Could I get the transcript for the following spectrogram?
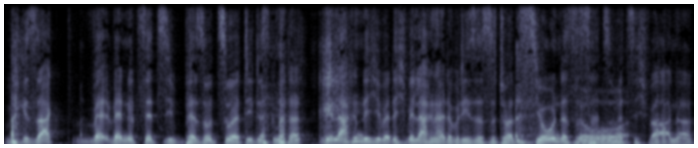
wie gesagt, wenn, wenn uns jetzt die Person zuhört, die das gemacht hat, wir lachen nicht über dich, wir lachen halt über diese Situation, dass es halt so So. witzig war, ne?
